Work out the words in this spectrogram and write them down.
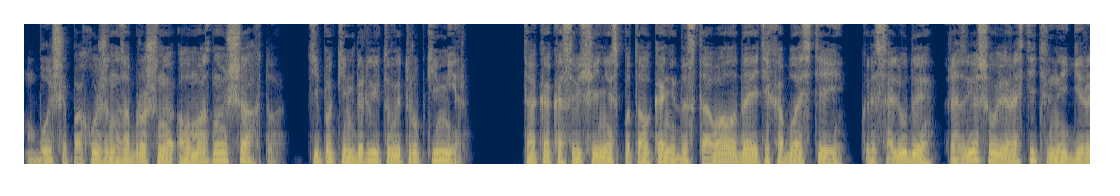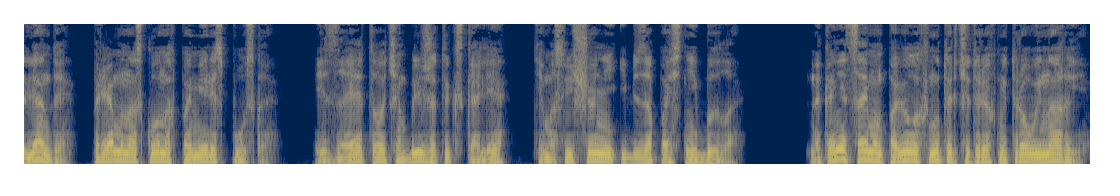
Больше похожа на заброшенную алмазную шахту, типа кимберлитовой трубки «Мир». Так как освещение с потолка не доставало до этих областей, крысолюды развешивали растительные гирлянды прямо на склонах по мере спуска. Из-за этого, чем ближе ты к скале, тем освещенней и безопасней было. Наконец Саймон повел их внутрь четырехметровой норы,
